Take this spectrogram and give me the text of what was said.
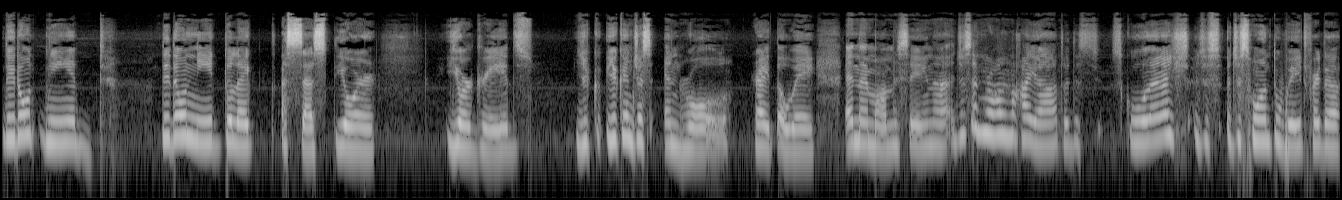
they don't need, they don't need to like assess your your grades, you you can just enroll right away. And my mom is saying that just enroll na kaya to this school and I just, I just I just want to wait for the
